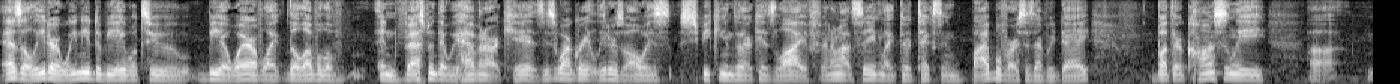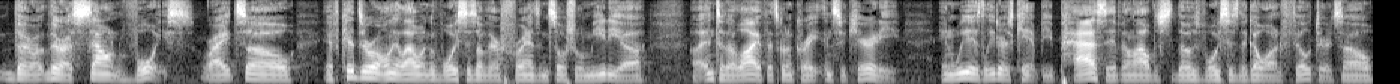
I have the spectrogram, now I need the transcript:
as a leader, we need to be able to be aware of like the level of investment that we have in our kids. This is why great leaders are always speaking into their kids' life. And I'm not saying like they're texting Bible verses every day, but they're constantly uh, they're they're a sound voice, right? So if kids are only allowing the voices of their friends and social media uh, into their life, that's going to create insecurity. And we as leaders can't be passive and allow this, those voices to go unfiltered. So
